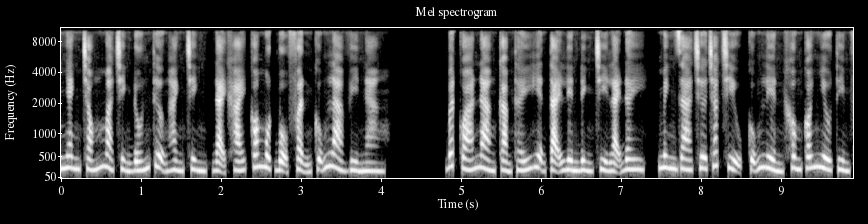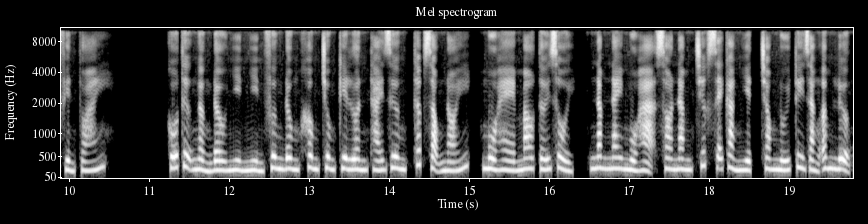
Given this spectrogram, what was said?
nhanh chóng mà chỉnh đốn thượng hành trình, đại khái có một bộ phận cũng là vì nàng. Bất quá nàng cảm thấy hiện tại liền đình chỉ lại đây, Minh ra chưa chắc chịu cũng liền không có nhiều tìm phiền toái. Cố tự ngẩng đầu nhìn nhìn phương đông không trung kia luân thái dương, thấp giọng nói, mùa hè mau tới rồi, năm nay mùa hạ so năm trước sẽ càng nhiệt trong núi tuy rằng âm lượng,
